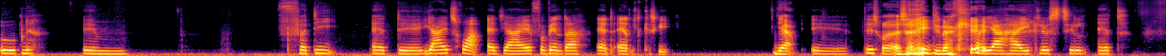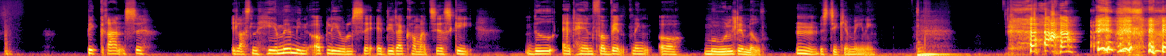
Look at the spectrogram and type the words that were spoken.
åbne. Øhm, fordi at øh, jeg tror, at jeg forventer, at alt kan ske. Ja, Øh, det tror jeg altså rigtigt nok. og jeg har ikke lyst til at begrænse eller sådan hæmme min oplevelse af det, der kommer til at ske, ved at have en forventning og måle det med, mm. hvis det giver mening.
